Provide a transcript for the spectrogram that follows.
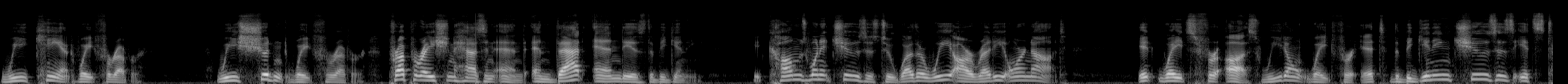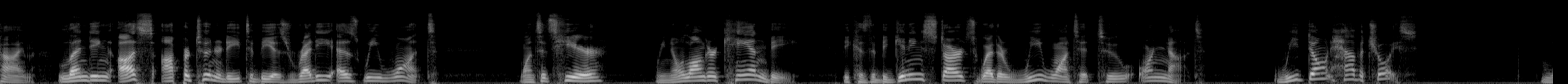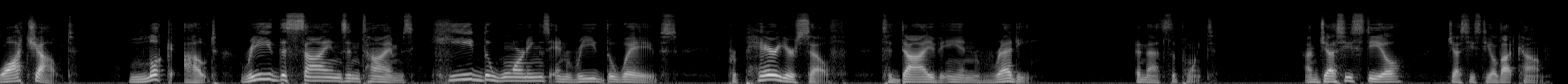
We can't wait forever. We shouldn't wait forever. Preparation has an end, and that end is the beginning. It comes when it chooses to, whether we are ready or not. It waits for us. We don't wait for it. The beginning chooses its time, lending us opportunity to be as ready as we want. Once it's here, we no longer can be, because the beginning starts whether we want it to or not. We don't have a choice. Watch out. Look out. Read the signs and times. Heed the warnings and read the waves. Prepare yourself to dive in ready. And that's the point. I'm Jesse Steele, jessesteele.com.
